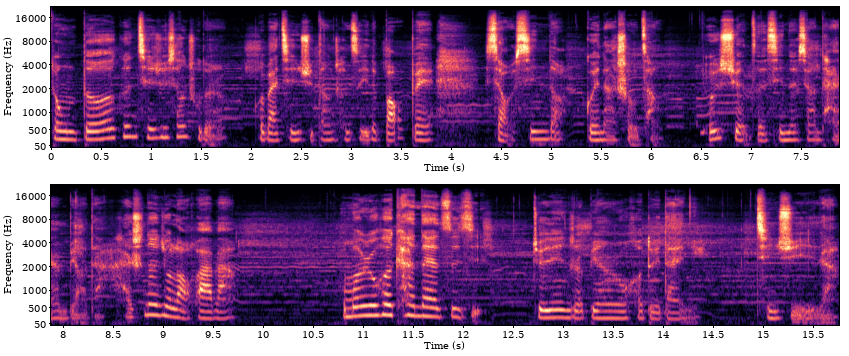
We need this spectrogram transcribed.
懂得跟情绪相处的人，会把情绪当成自己的宝贝，小心的归纳收藏。有选择性的向他人表达，还是那句老话吧，我们如何看待自己，决定着别人如何对待你。情绪依然，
